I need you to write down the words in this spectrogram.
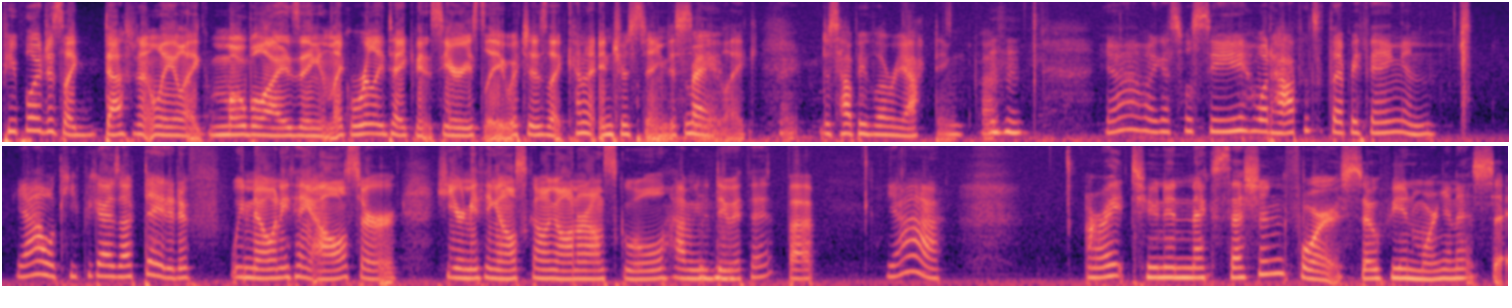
people are just like definitely like mobilizing and like really taking it seriously, which is like kind of interesting to see Right. like Right. just how people are reacting. But Mhm. Yeah, I guess we'll see what happens with everything and. Yeah, we'll keep you guys updated if we know anything else or hear anything else going on around school having to do Mhm. with it. But yeah, All right, tune in next session for Sophie and Morgan at six.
